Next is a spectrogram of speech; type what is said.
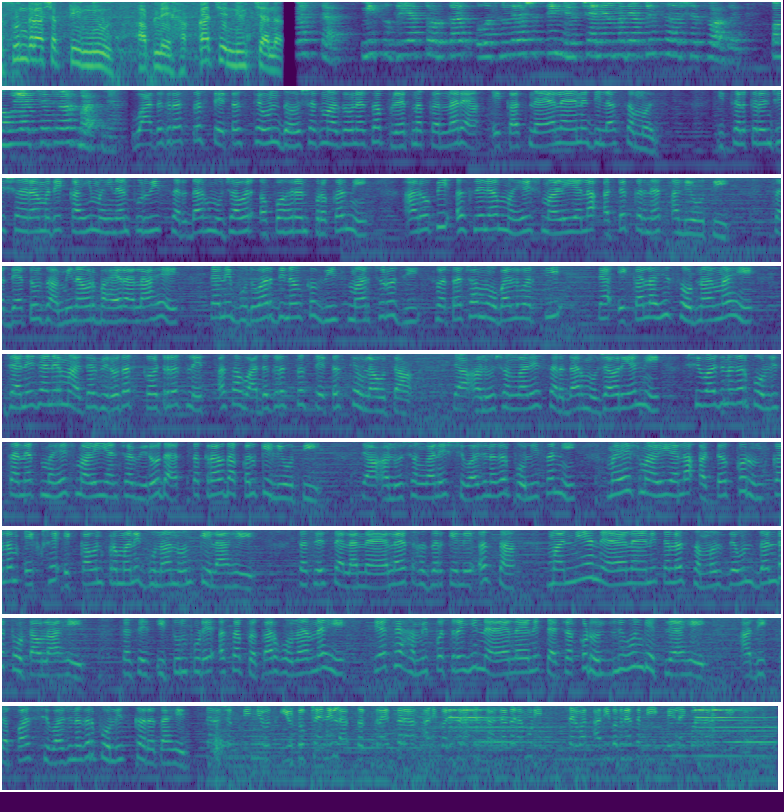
वसुंधरा Shakti news आपले हक्काचे news channel. नमस्कार मी सुप्रिया तोडकर वसुंधरा शक्ती न्यूज चॅनलमध्ये आपले सहर्ष स्वागत. पाहूया आजच्या ठळक बातम्या. वादग्रस्त स्टेटस ठेवून दहशत माजवण्याचा प्रयत्न करणाऱ्या एकाच न्यायालयाने दिला समज. इचलकरंजी शहरामध्ये काही महिन्यांपूर्वी सरदार मुजावर अपहरण प्रकरणी आरोपी असलेल्या महेश माळी याला अटक करण्यात आली होती. सध्या तो जामिनावर बाहेर आला आहे. त्याने बुधवार दिनांक वीस मार्च रोजी स्वतःच्या मोबाईलवरती त्या एकालाही सोडणार नाही ज्याने ज्याने माझ्या विरोधात कट रचलेत असा वादग्रस्त स्टेटस ठेवला होता. त्या अनुषंगाने सरदार मुजावर यांनी शिवाजीनगर पोलीस ठाण्यात महेश माळी यांच्या विरोधात तक्रार दाखल केली होती. त्या अनुषंगाने शिवाजीनगर पोलिसांनी महेश माळी याला अटक करून कलम एकशे एक्कावन्न प्रमाणे गुन्हा नोंद केला आहे. तसेच त्याला न्यायालयात हजर केले असता माननीय न्यायालयाने त्याला समज देऊन दंड ठोठावला आहे. तसेच इथून पुढे असा प्रकार होणार नाही याचे हमीपत्रही न्यायालयाने त्याच्याकडून लिहून घेतले आहे. अधिक तपास शिवाजीनगर पोलीस करत आहेत. शक्ती न्यूज युट्यूब चॅनेलला सबस्क्राईब करा आणि परिसरातील ताज्या घडामोडी सर्वात आधी बघण्यासाठी बेल आयकॉनला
